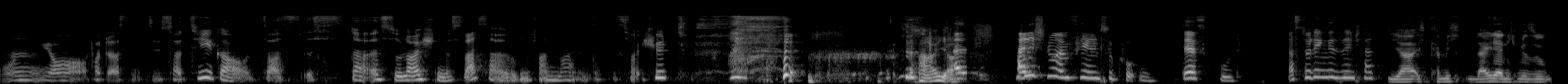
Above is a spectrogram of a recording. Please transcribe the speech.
Und ja, aber das ist ein süßer Tiger und das ist, da ist so leuchtendes Wasser irgendwann mal und das ist voll schön. Ah ja. Kann ich nur empfehlen zu gucken. Der ist gut. Hast du den gesehen, Schatz? Ja, ich kann mich leider nicht mehr so.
